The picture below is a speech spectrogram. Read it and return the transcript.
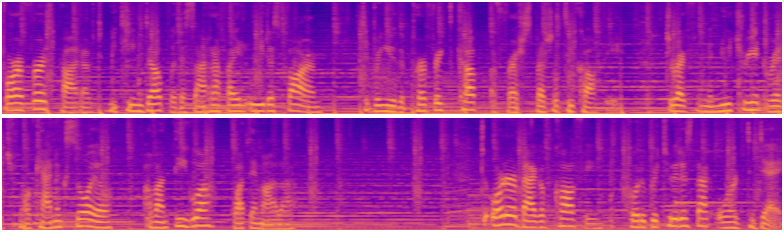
For our first product, we teamed up with the San Rafael Urias farm to bring you the perfect cup of fresh specialty coffee, direct from the nutrient-rich volcanic soil of Antigua, Guatemala. To order a bag of coffee, go to gratuitous.org today,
